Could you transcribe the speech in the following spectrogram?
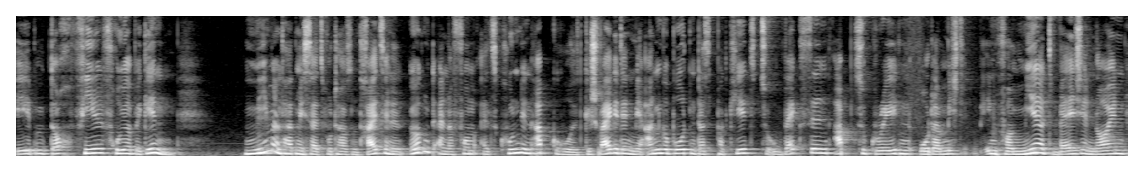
eben doch viel früher beginnen. Niemand hat mich seit 2013 in irgendeiner Form als Kundin abgeholt, geschweige denn mir angeboten, das Paket zu wechseln, abzugraden oder mich informiert, welche neuen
